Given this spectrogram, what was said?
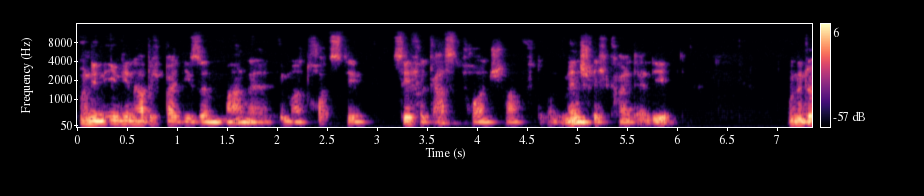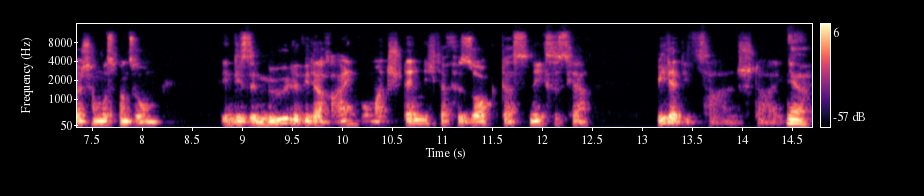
Und in Indien habe ich bei diesem Mangel immer trotzdem sehr viel Gastfreundschaft und Menschlichkeit erlebt. Und in Deutschland muss man so in diese Mühle wieder rein, wo man ständig dafür sorgt, dass nächstes Jahr wieder die Zahlen steigen. Ja.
